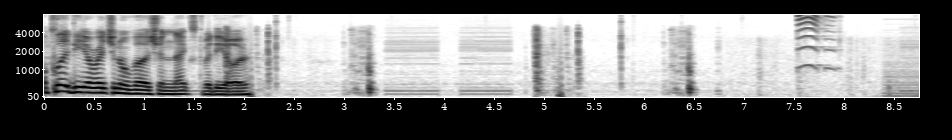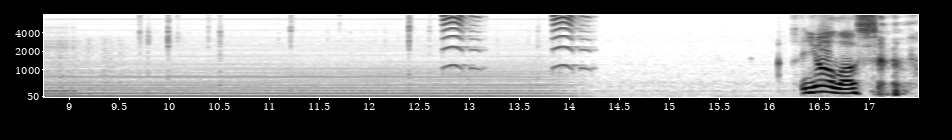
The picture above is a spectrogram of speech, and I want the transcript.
I'll play the original version next video. Your loss.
